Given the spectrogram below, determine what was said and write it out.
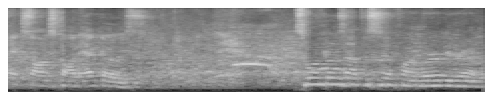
This next song's called Echoes. This one goes out to Stefan, wherever you're at.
